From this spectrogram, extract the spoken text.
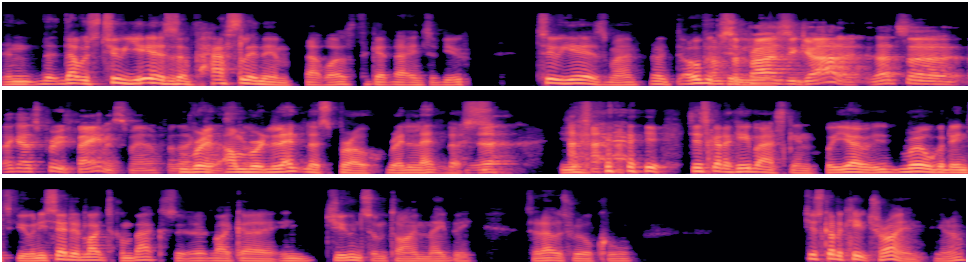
And th- that was two years of hassling him. That was to get that interview. Two years, man. No, Over I'm two surprised you got it. That's uh that guy's pretty famous, man. For that. Re- kind of I'm stuff. relentless, bro. Relentless. Yeah. Just, just got to keep asking. But yeah, real good interview. And he said he'd like to come back so, like uh, in June sometime, maybe. So that was real cool. Just got to keep trying, you know.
